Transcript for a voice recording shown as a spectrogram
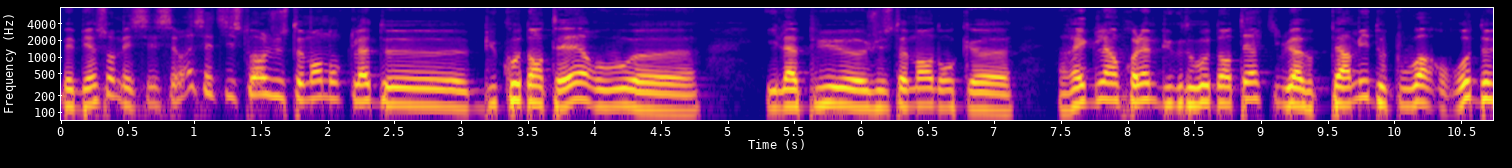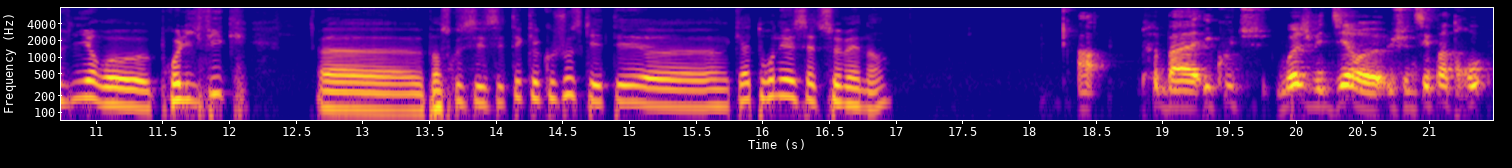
Mais bien sûr, mais c'est vrai cette histoire justement donc là de bucco-dentaire où euh, il a pu euh, justement donc euh, régler un problème bucco-dentaire qui lui a permis de pouvoir redevenir euh, prolifique euh, parce que c'était quelque chose qui a été euh, qui a tourné cette semaine. Hein. Bah, écoute, moi, je vais te dire, euh, je ne sais pas trop.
